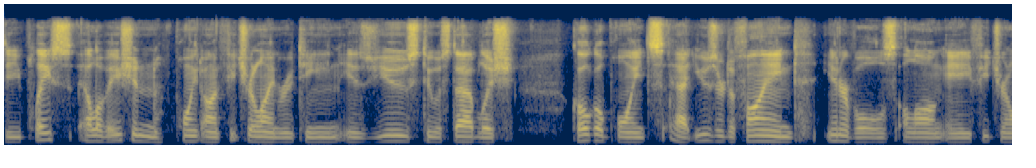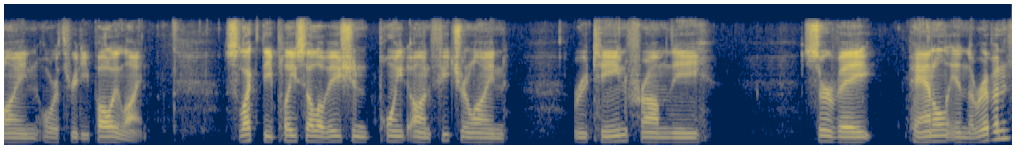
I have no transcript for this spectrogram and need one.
The place elevation point on feature line routine is used to establish COGO points at user-defined intervals along a feature line or 3D polyline. Select the place elevation point on feature line routine from the survey panel in the ribbon.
